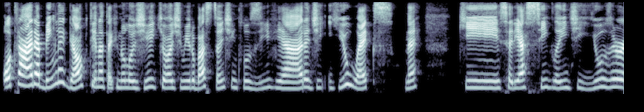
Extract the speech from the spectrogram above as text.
Outra área bem legal que tem na tecnologia e que eu admiro bastante, inclusive, é a área de UX, né? Que seria a sigla aí de User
